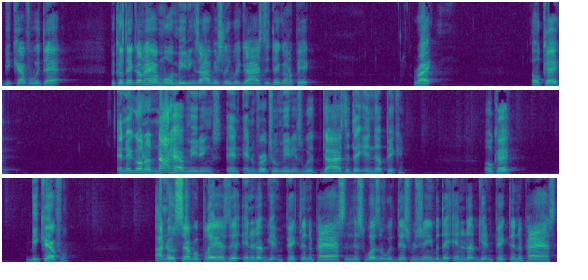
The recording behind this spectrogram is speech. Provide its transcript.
be careful with that. Because they're gonna have more meetings, obviously, with guys that they're gonna pick. Right? Okay. And they're gonna not have meetings and, and virtual meetings with guys that they end up picking. Okay? Be careful. I know several players that ended up getting picked in the past, and this wasn't with this regime, but they ended up getting picked in the past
